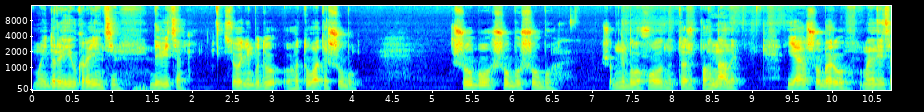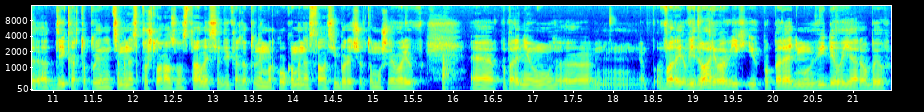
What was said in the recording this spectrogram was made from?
Мої дорогі українці, дивіться, сьогодні буду готувати шубу. Шубу, шубу, шубу, щоб не було холодно. Тож погнали. Я що беру? У мене дивіться, дві картоплини. Це мене з прошлого разу залишилися, дві картоплини, морковка мене залишилася і бурячок, тому що я варив е, в попередньому е, відварював їх, і в попередньому відео я робив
